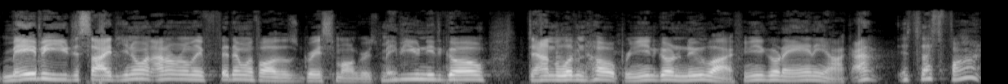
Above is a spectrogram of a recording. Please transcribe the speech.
Maybe you decide, you know what, I don't really fit in with all those Grace small groups. Maybe you need to go down to Living Hope, or you need to go to New Life, you need to go to Antioch. I, that's fine.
